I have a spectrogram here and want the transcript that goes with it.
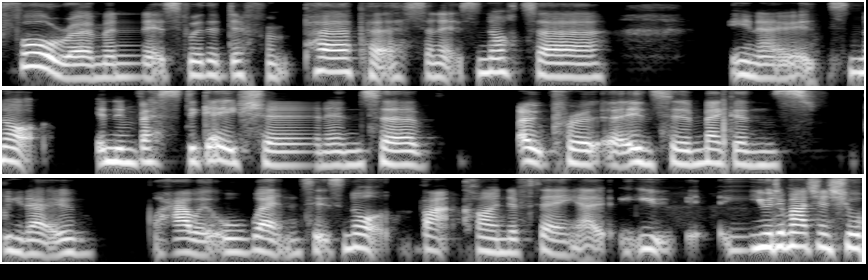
forum and it's with a different purpose and it's not a you know it's not an investigation into oprah into meghan's you know how it all went it's not that kind of thing you you would imagine she'll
